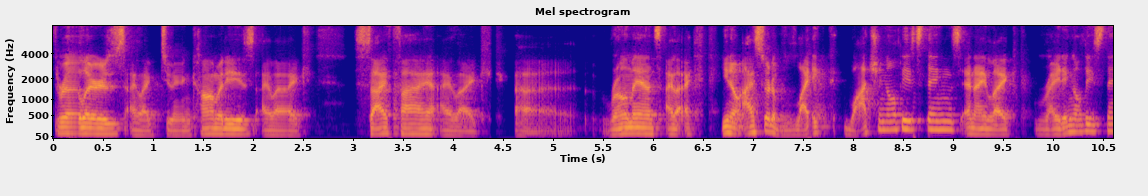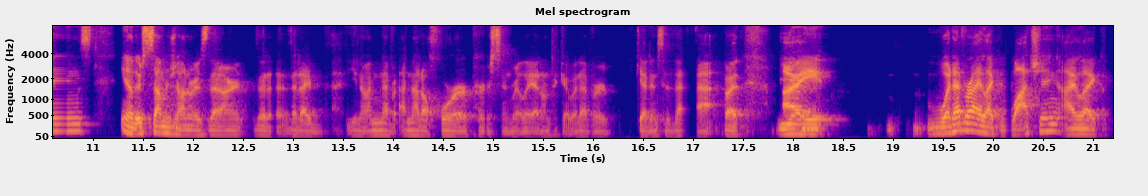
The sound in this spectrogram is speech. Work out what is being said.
thrillers. I like doing comedies. I like sci-fi. I like uh, romance. I like, you know, I sort of like watching all these things, and I like writing all these things. You know, there's some genres that aren't that that I, you know, I'm never. I'm not a horror person, really. I don't think I would ever get into that. But I, whatever I like watching, I like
